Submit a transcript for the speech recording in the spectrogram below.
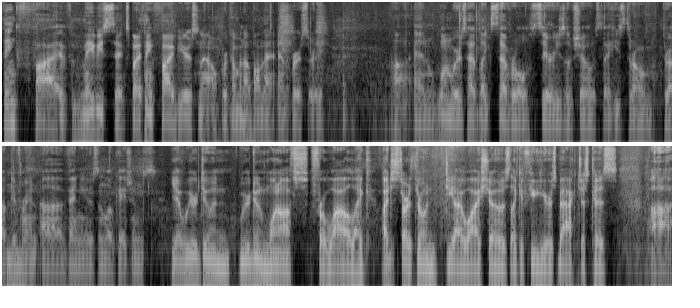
think five, maybe six, but I think five years now. We're coming up on that anniversary. Uh, and One Word's had like several series of shows that he's thrown throughout different uh, venues and locations. Yeah, we were doing we were doing one-offs for a while. Like I just started throwing DIY shows like a few years back, just because uh,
